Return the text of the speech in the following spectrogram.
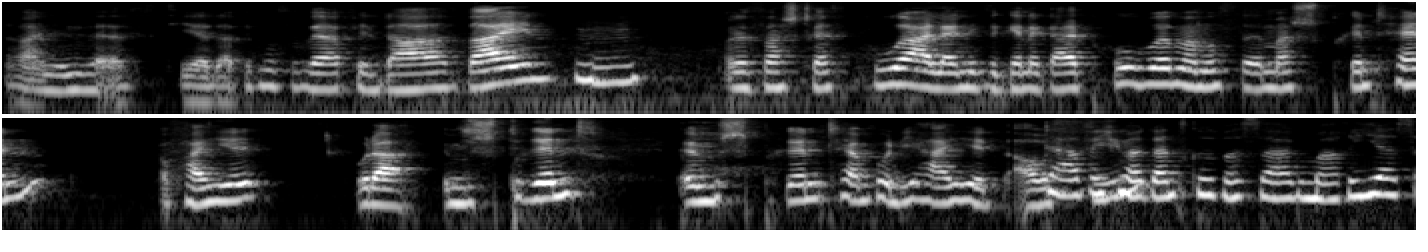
rein investiert. Also ich musste sehr viel da sein. Mhm. Und es war Stress pur, allein diese Generalprobe. Man musste immer sprinten auf High Heels oder im Sprint, im Sprinttempo die High Heels ausziehen. Darf ich mal ganz kurz was sagen? Marias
